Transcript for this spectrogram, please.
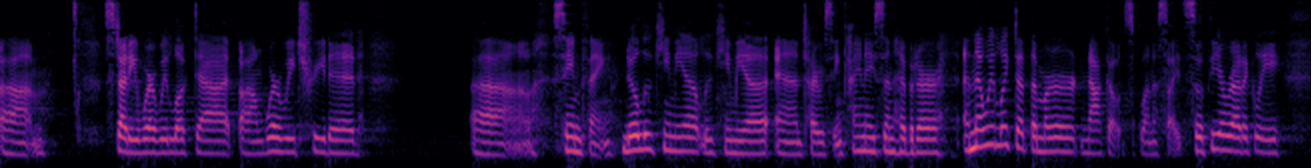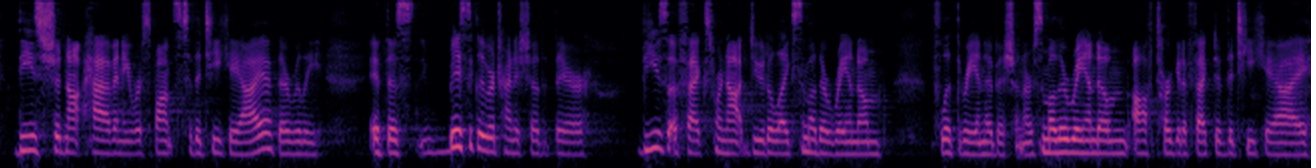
um, study where we looked at um, where we treated uh, same thing, no leukemia, leukemia, and tyrosine kinase inhibitor. And then we looked at the knockout splenocytes. So theoretically, these should not have any response to the TKI if they're really, if this, basically we're trying to show that they're, these effects were not due to like some other random FLT3 inhibition or some other random off-target effect of the TKI.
